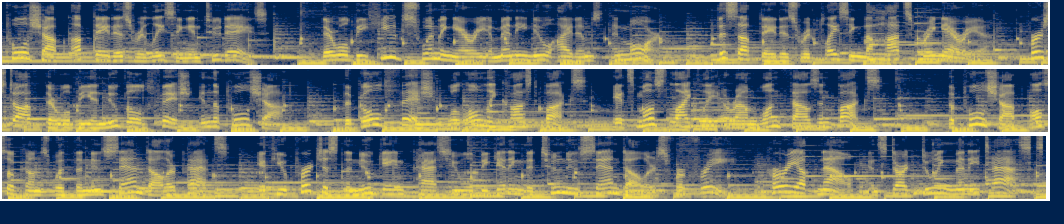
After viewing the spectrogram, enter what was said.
pool shop update is releasing in two days. There will be huge swimming area, many new items, and more. This update is replacing the hot spring area. First off, there will be a new goldfish in the pool shop. The goldfish will only cost bucks. It's most likely around 1000 bucks. The pool shop also comes with the new Sand Dollar pets. If you purchase the new game pass, you will be getting the two new Sand Dollars for free. Hurry up now and start doing many tasks.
